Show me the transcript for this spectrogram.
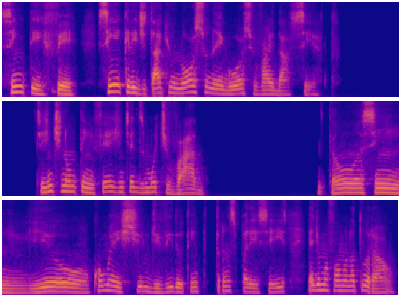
sem ter fé, sem acreditar que o nosso negócio vai dar certo? Se a gente não tem fé, a gente é desmotivado. Então, assim, eu, como é estilo de vida, eu tento transparecer isso. É de uma forma natural.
